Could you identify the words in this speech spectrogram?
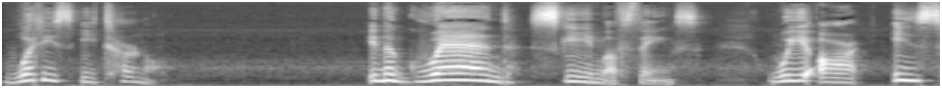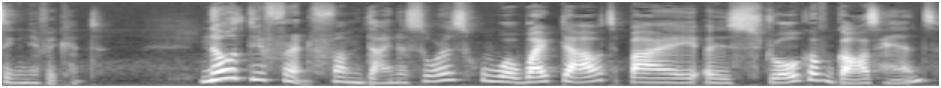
What is eternal? In the grand scheme of things, we are insignificant. No different from dinosaurs who were wiped out by a stroke of God's hands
